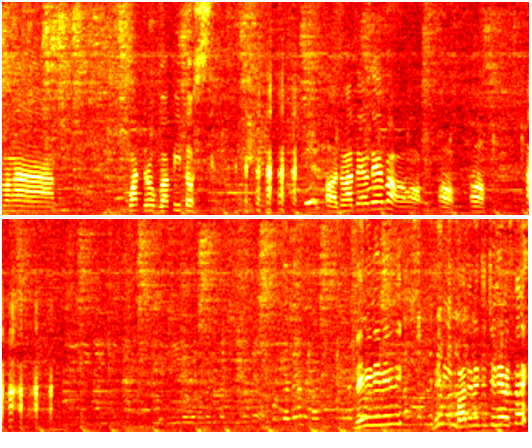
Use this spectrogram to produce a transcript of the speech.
mga quadro guapitos. oh, sumasayaw-sayaw pa. Oh, oh, oh, oh. Nini, nini, nini. Nini, bati na yung chinelas na rin.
